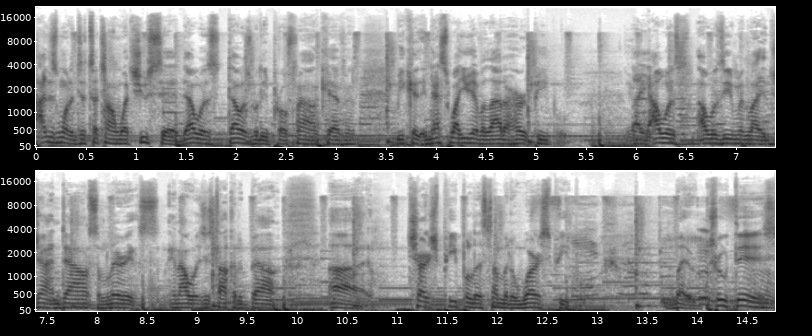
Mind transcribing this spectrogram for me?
I just wanted to touch on what you said. That was that was really profound, Kevin, because and that's why you have a lot of hurt people. Like I was, I was even like jotting down some lyrics, and I was just talking about uh, church people are some of the worst people. But truth is,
